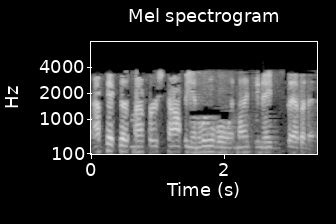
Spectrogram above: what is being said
I picked up my first copy in Louisville in 1987 and,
